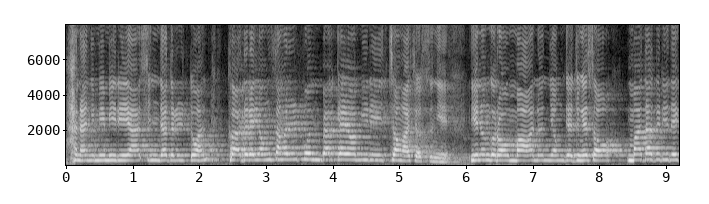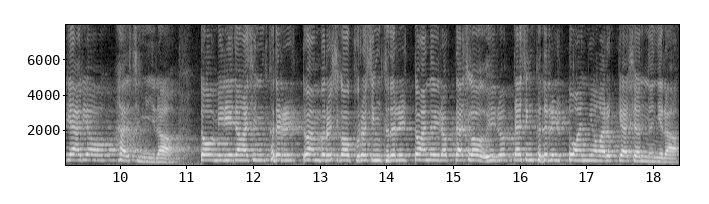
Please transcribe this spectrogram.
하나님이 미리 아신 자들을 또한 그 아들의 영상을 본받게 하여 미리 정하셨으니 이는 그로 많은 영제 중에서 맏아들이 되게 하려 하심이라 또 미리 정하신 그들을 또한 부르시고 부르신 그들을 또한 의롭다 하시고 의롭다 하신 그들을 또한 영화롭게 하셨느니라.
